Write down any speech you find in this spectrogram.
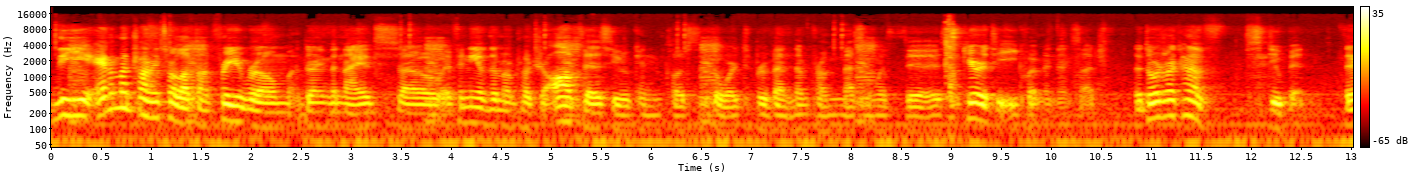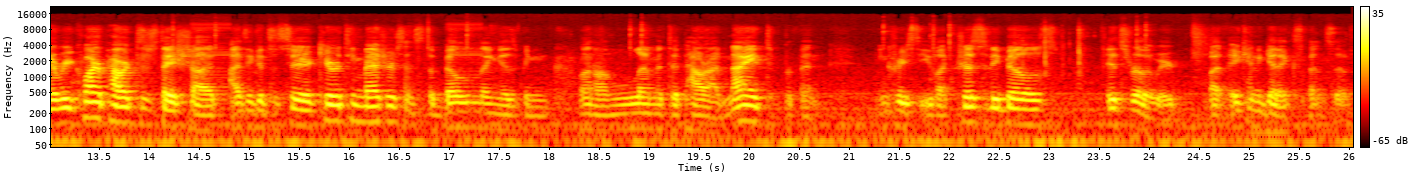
The animatronics are left on free roam during the night, so if any of them approach your office, you can close the door to prevent them from messing with the security equipment and such. The doors are kind of stupid. They require power to stay shut. I think it's a security measure since the building is being run on limited power at night to prevent increased electricity bills. It's really weird, but it can get expensive.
